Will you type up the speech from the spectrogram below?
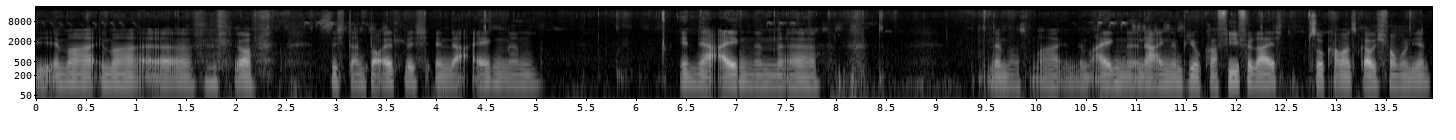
die immer, immer äh, ja, sich dann deutlich in der eigenen, in der eigenen äh, nennen wir es mal, in, dem eigenen, in der eigenen Biografie vielleicht, so kann man es glaube ich formulieren,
